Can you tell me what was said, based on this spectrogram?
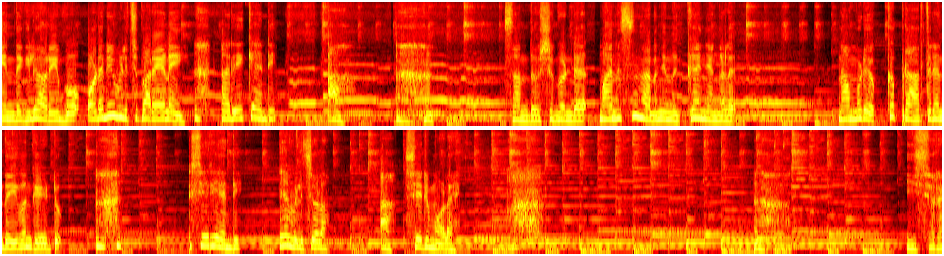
എന്തെങ്കിലും അറിയുമ്പോ ഉടനെ വിളിച്ചു പറയണേ. അറിയിക്കാം ആന്റി ആ സന്തോഷം കൊണ്ട് മനസ്സ് നിറഞ്ഞു നിൽക്കാൻ ഞങ്ങൾ. നമ്മുടെ ഒക്കെ പ്രാർത്ഥന ദൈവം കേട്ടു. ശരി ആന്റി ഞാൻ വിളിച്ചോളാം. ആ ശരി മോളെ. ഈശ്വര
